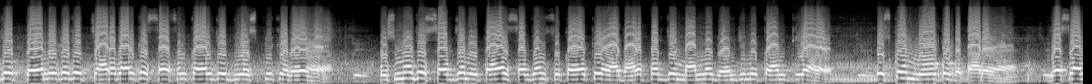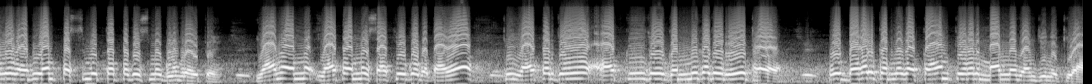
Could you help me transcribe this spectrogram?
जो पहले के जो चार बार के शासनकाल जो बीएसपी के रहे हैं उसमें जो सर्जन हिताय सर्जन सुखाय के आधार पर जो माननीय बहन जी ने काम किया है उसको हम लोगों को बता रहे हैं। जैसे हम लोग अभी हम पश्चिमी उत्तर प्रदेश में घूम रहे थे यहाँ में हमने यहाँ पर हमने साथियों को बताया कि यहाँ पर जो आपकी जो गन्ने का जो रेट है वो डबल करने का काम केवल मान्य बहन जी ने किया।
